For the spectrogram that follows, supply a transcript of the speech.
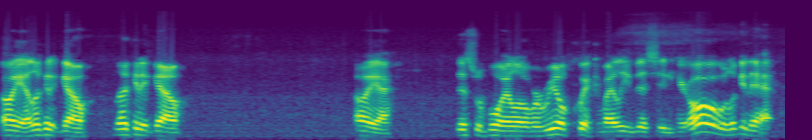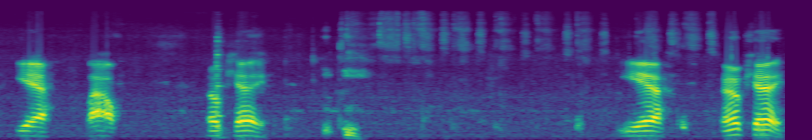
Oh yeah, look at it go. Look at it go. Oh yeah. This will boil over real quick if I leave this in here. Oh, look at that. Yeah. Wow. Okay. yeah. Okay.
